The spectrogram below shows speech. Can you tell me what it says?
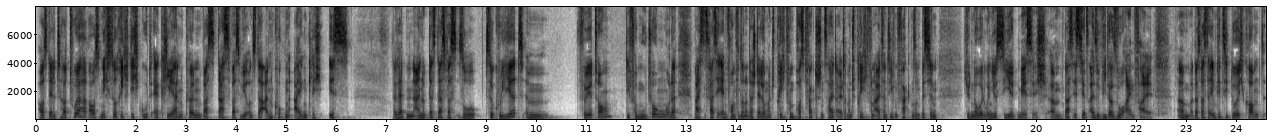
aus der Literatur heraus nicht so richtig gut erklären können, was das, was wir uns da angucken, eigentlich ist. Also wir hatten den Eindruck, dass das, was so zirkuliert im Feuilleton, die Vermutung oder meistens war es ja eher in Form von so einer Unterstellung. Man spricht vom postfaktischen Zeitalter, man spricht von alternativen Fakten, so ein bisschen you know it when you see it mäßig. Ähm, das ist jetzt also wieder so ein Fall. Ähm, das, was da implizit durchkommt,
